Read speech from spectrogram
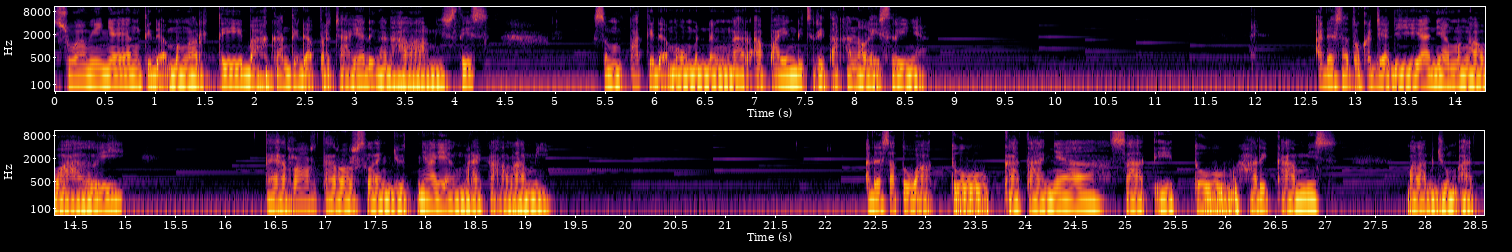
Suaminya yang tidak mengerti, bahkan tidak percaya dengan hal-hal mistis, sempat tidak mau mendengar apa yang diceritakan oleh istrinya. Ada satu kejadian yang mengawali teror-teror selanjutnya yang mereka alami. Ada satu waktu katanya saat itu hari Kamis malam Jumat.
